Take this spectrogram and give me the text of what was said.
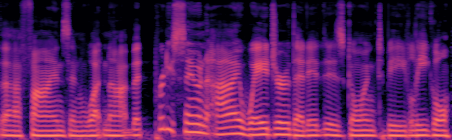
uh, fines and whatnot. But pretty soon, I wager that it is going to be legal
